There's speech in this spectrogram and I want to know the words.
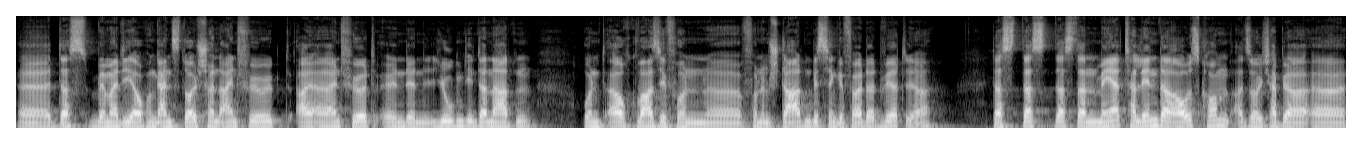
äh, dass, wenn man die auch in ganz Deutschland einführt, äh, einführt in den Jugendinternaten und auch quasi von, äh, von dem Staat ein bisschen gefördert wird, ja, dass, dass, dass dann mehr Talente rauskommen. Also ich habe ja äh,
